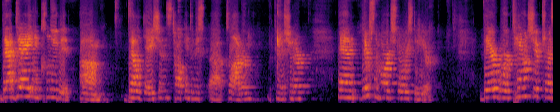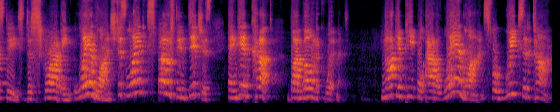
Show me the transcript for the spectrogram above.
That day included um, delegations talking to Ms. Uh, Clyburn, the commissioner, and there's some hard stories to hear. There were township trustees describing landlines just laying exposed in ditches and getting cut by mowing equipment, knocking people out of landlines for weeks at a time.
